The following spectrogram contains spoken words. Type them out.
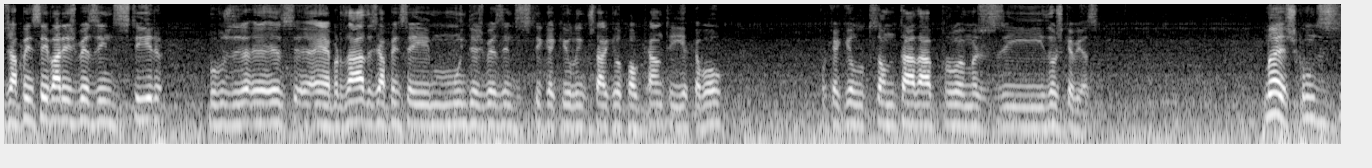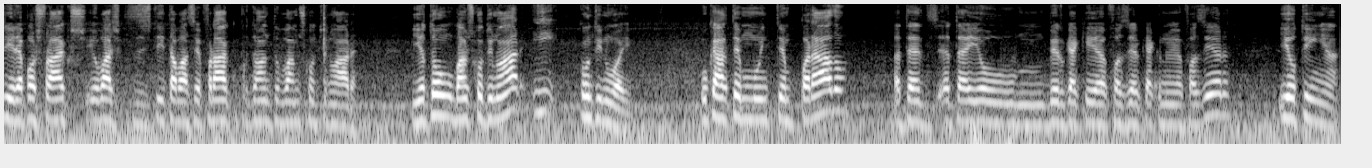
Já pensei várias vezes em desistir, é verdade, já pensei muitas vezes em desistir que aquilo, encostar aquilo para o canto e acabou, porque aquilo só me está a dar problemas e dores de cabeça. Mas, como desistir é para os fracos, eu acho que desistir estava a ser fraco, portanto vamos continuar. E então vamos continuar e continuei. O carro teve muito tempo parado, até, até eu ver o que é que ia fazer, o que é que não ia fazer. E eu tinha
